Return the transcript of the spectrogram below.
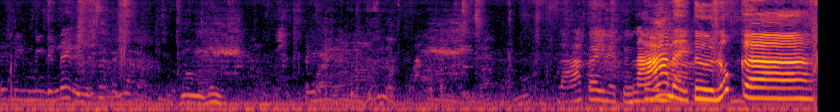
Đây mình mình đứng đây để nhận xét cái lá cây này từ lá này từ lúc uh,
